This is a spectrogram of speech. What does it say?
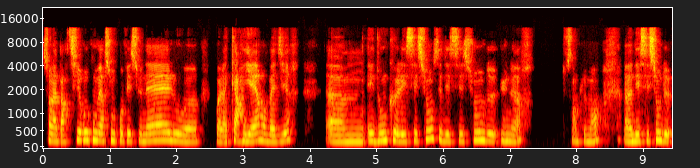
sur la partie reconversion professionnelle ou euh, voilà carrière, on va dire. et donc les sessions, c'est des sessions de une heure, tout simplement. des sessions de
